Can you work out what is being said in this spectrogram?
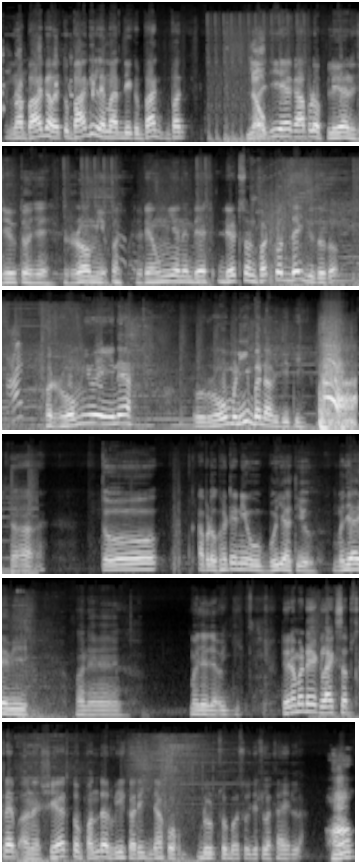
ના, ભાગ હવે તું ભાગી લે મારી દીકરી. ભાગ ભાગ. હજી એક આપણો પ્લેયર જીવતો છે રોમિયો. રોમિયોને દેડસો ને ફટકો જ દઈ દીધો તો. પણ રોમિયો એને રોમણી બનાવી દીધી. હા. તો આપણો ઘટે નહીં એવું ભૂયા થયું. મજા આવી અને મજા જ આવી ગઈ. તેના માટે એક લાઈક સબસ્ક્રાઈબ અને શેર તો પંદર વી કરી જ નાખો. દોઢસો બસો જેટલા થાય એટલા. Huh?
